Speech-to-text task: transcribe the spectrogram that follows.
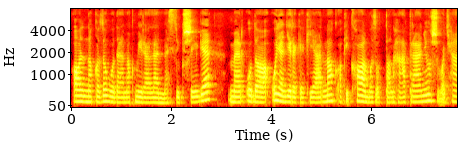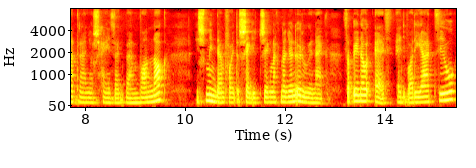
annak az óvodának mire lenne szüksége, mert oda olyan gyerekek járnak, akik halmozottan hátrányos vagy hátrányos helyzetben vannak, és mindenfajta segítségnek nagyon örülnek. Szóval például ez egy variáció,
